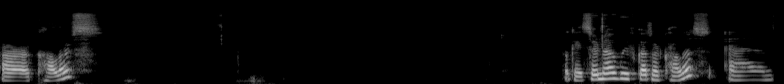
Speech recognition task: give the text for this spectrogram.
our colors. Okay, so now we've got our colors and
